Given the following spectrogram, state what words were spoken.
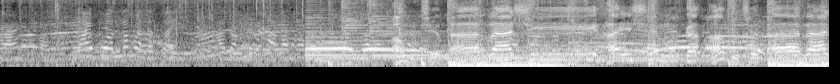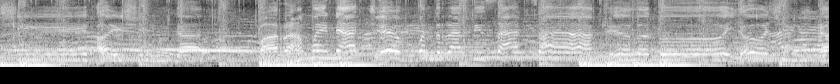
काय बोलला मला साई आमचे दाराशी हाय शिमगा. आमचे दाराशी हाय शिमगा. बारा महिन्याचे पंधरा दिवसाचा खेळतो यो शिमगा.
